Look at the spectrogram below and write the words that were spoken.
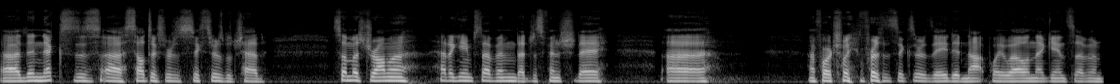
then next is Celtics versus Sixers, which had so much drama. Had a game seven that just finished today. Unfortunately for the Sixers, they did not play well in that game seven.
